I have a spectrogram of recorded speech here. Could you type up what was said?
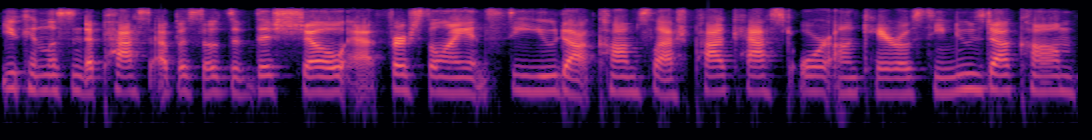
You can listen to past episodes of this show at firstalliancecu.com slash podcast or on krocnews.com.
